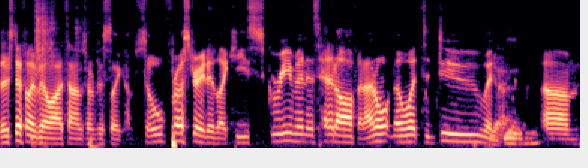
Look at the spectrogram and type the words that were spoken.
there's definitely been a lot of times where I'm just like I'm so frustrated, like he's screaming his head off, and I don't know what to do, and Yeah. um,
